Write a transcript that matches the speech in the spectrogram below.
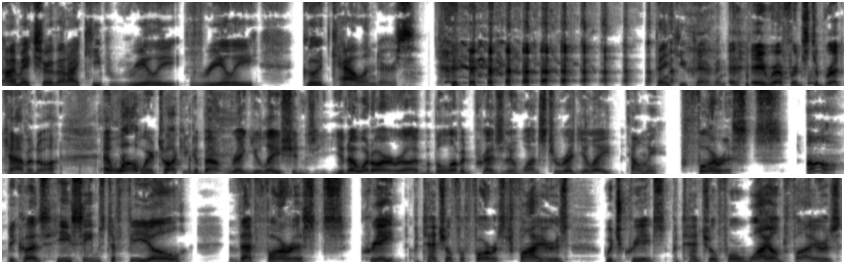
I make sure that I keep really really good calendars. Thank you, Kevin. A reference to Brett Kavanaugh. And while we're talking about regulations, you know what our uh, beloved president wants to regulate? Tell me. Forests. Oh. Because he seems to feel that forests create potential for forest fires, which creates potential for wildfires,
